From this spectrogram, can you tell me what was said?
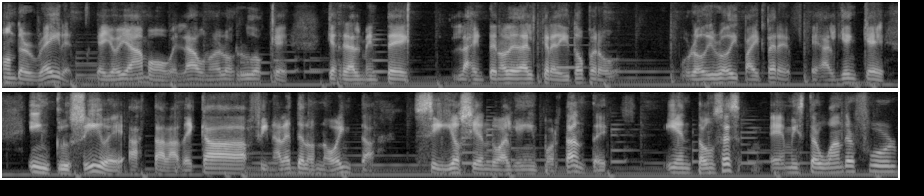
underrated, que yo llamo, ¿verdad? Uno de los rudos que, que realmente la gente no le da el crédito, pero Roddy Roddy Piper es, alguien que inclusive hasta la década finales de los 90 siguió siendo alguien importante. Y entonces eh, Mr. Wonderful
